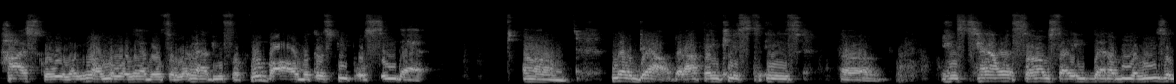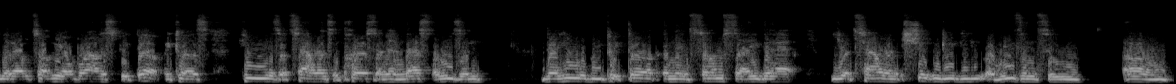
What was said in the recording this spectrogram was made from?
high school or you know lower levels or what have you for football because people see that. Um, no doubt, but I think his his uh, his talent. Some say that'll be a reason that Antonio Brown is picked up because he is a talented person, and that's the reason that he will be picked up. And then some say that your talent shouldn't give you a reason to um,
